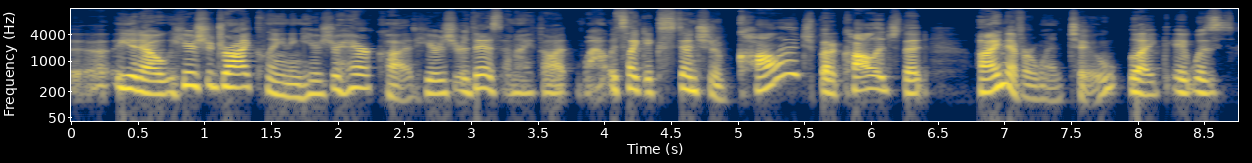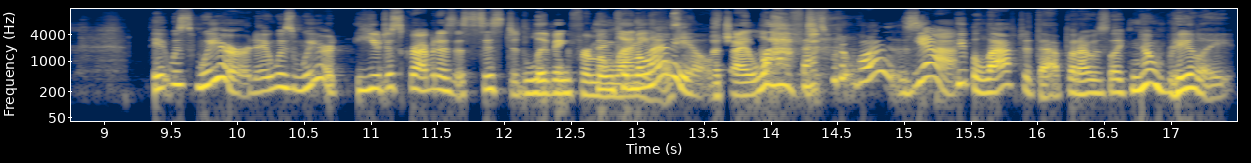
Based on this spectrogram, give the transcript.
uh, you know, here's your dry cleaning, here's your haircut, here's your this. And I thought, wow, it's like extension of college, but a college that I never went to. Like it was it was weird. It was weird. You describe it as assisted living for millennials, for millennials. which I love. That's what it was. yeah. People laughed at that, but I was like, no, really.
